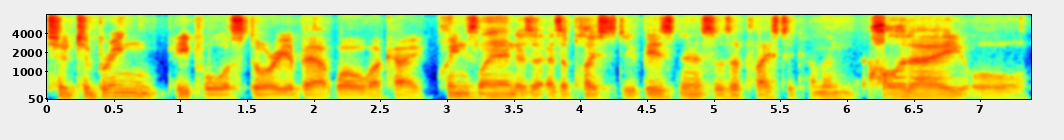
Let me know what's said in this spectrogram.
to, to bring people a story about, well, okay, Queensland as a, as a place to do business, as a place to come and holiday or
